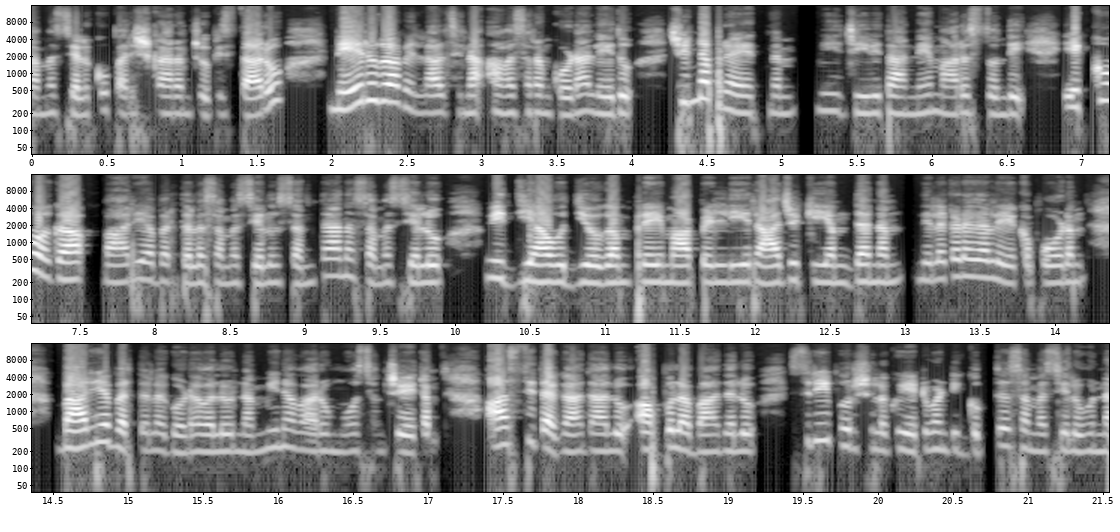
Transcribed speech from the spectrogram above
సమస్యలకు పరిష్కారం చూపిస్తారు. నేరుగా వెళ్ళాల్సిన అవసరం కూడా లేదు. చిన్న ప్రయత్నం మీ జీవితాన్నే మారుస్తుంది. ఎక్కువగా భార్యాభర్తల సమస్యలు సంతాన సమస్యలు విద్య ఉద్యోగం ప్రేమ పెళ్ళి రాజకీయం ధనం నిలకడగలేకపోవడం భార్యాభర్తల గొడవలు నమ్మిన వారు మోసం చేయటం ఆస్తి తగాదాలు అప్పుల బాధలు స్త్రీ పురుషులకు ఎటువంటి గుప్త సమస్యలు ఉన్న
